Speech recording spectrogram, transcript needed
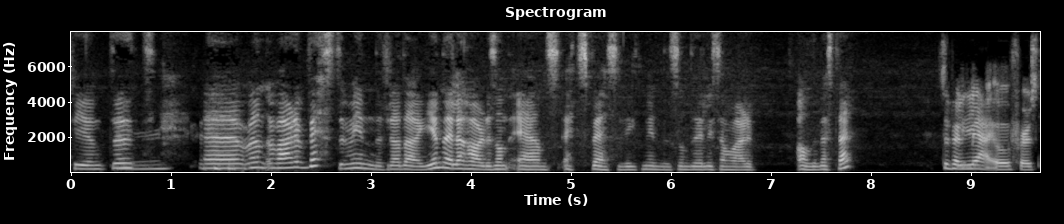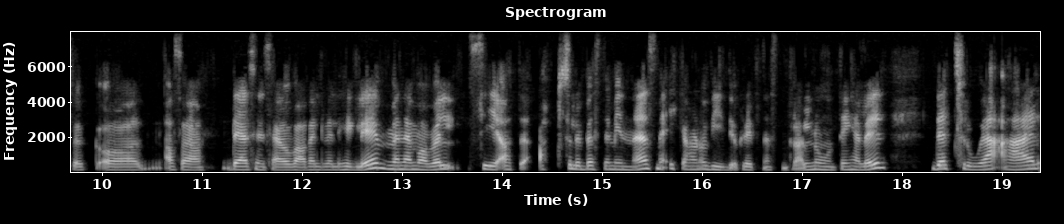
fint ut. Eh, men hva er det beste minnet fra dagen, eller har du sånn en, et spesifikt minne som du liksom er det aller beste? Selvfølgelig er jo first look og altså, det syns jeg jo var veldig veldig hyggelig. Men jeg må vel si at det absolutt beste minnet, som jeg ikke har noe videoklipp nesten fra eller noen ting heller, det tror jeg er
